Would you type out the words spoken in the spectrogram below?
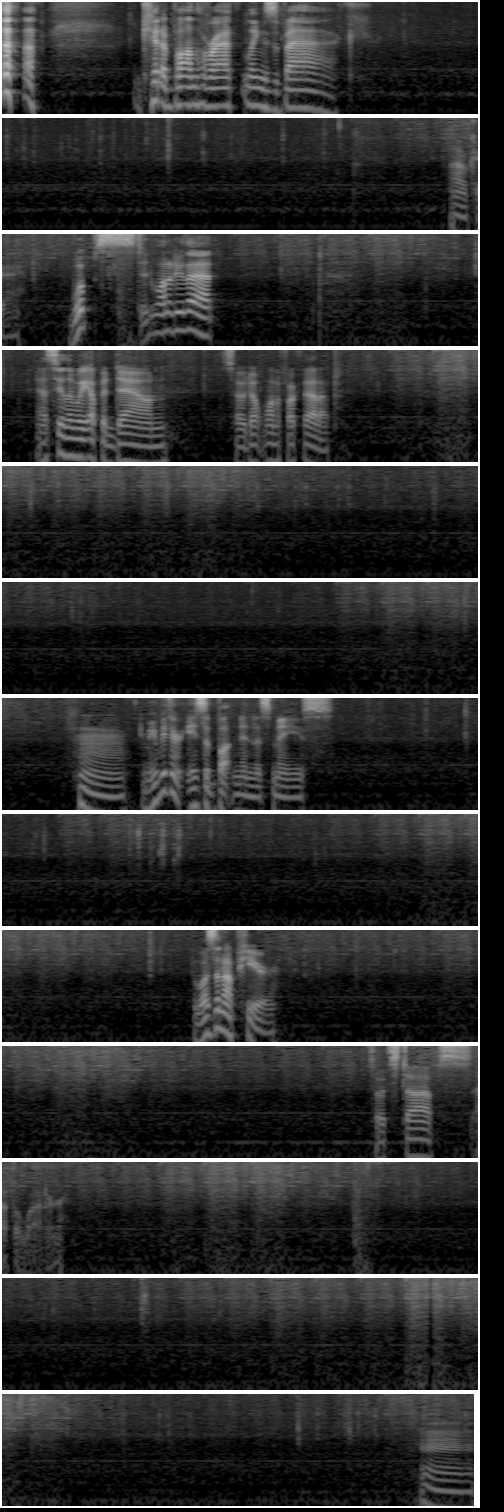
Get up on the ratling's back. Okay. Whoops. Didn't want to do that. That's the only way up and down. So don't want to fuck that up. Hmm. Maybe there is a button in this maze. It wasn't up here. So it stops at the ladder. Hmm.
